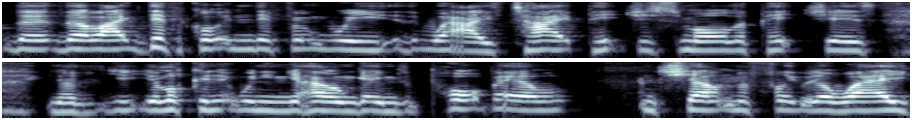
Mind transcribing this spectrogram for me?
but they're, they're like difficult in different ways. Tight pitches, smaller pitches. You know, you- you're looking at winning your home games. At Port Vale and Cheltenham, Fleetwood away. You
